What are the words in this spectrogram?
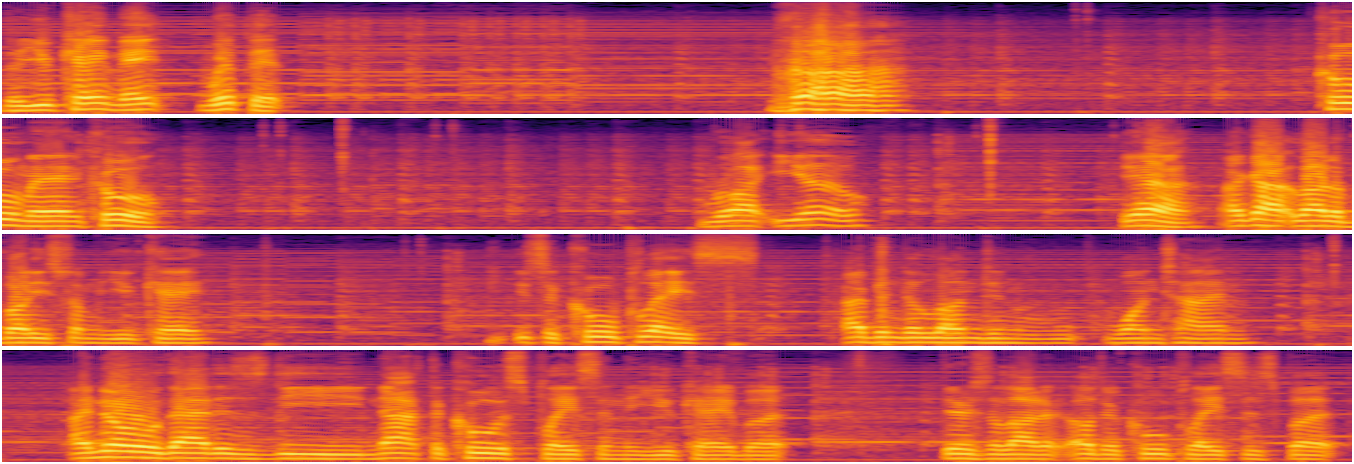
The UK, mate. Whip it. cool, man. Cool. Right, yo. Yeah, I got a lot of buddies from the UK. It's a cool place. I've been to London one time. I know that is the not the coolest place in the UK, but there's a lot of other cool places. But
